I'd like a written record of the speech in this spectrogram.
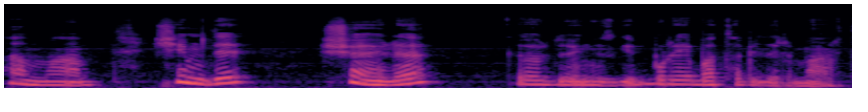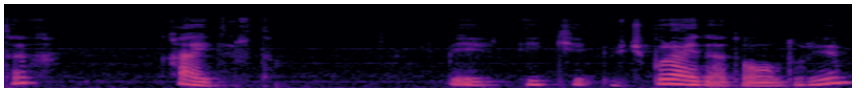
Tamam. Şimdi şöyle gördüğünüz gibi buraya batabilirim artık. Kaydırdım. 1, 2, 3. Burayı da doldurayım.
